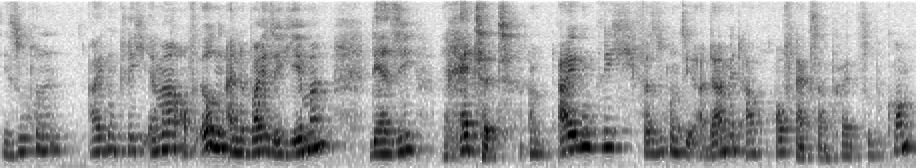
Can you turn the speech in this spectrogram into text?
Sie suchen eigentlich immer auf irgendeine Weise jemand, der sie rettet. Und eigentlich versuchen sie damit auch Aufmerksamkeit zu bekommen.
